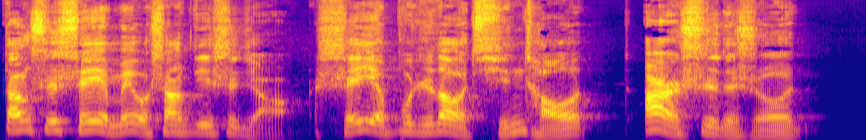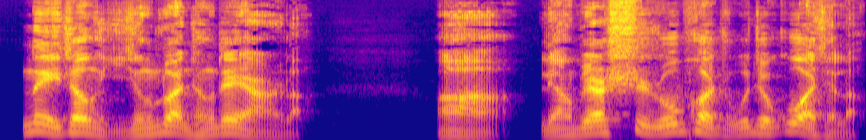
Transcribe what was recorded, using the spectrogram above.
当时谁也没有上帝视角，谁也不知道秦朝二世的时候内政已经乱成这样了，啊，两边势如破竹就过去了，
